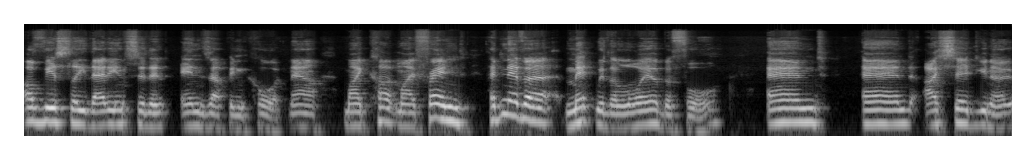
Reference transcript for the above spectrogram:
obviously that incident ends up in court now my co- my friend had never met with a lawyer before and and i said you know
